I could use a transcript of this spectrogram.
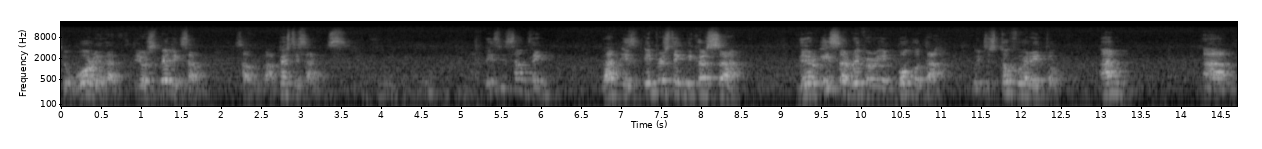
to worry that you're smelling some, some uh, pesticides. This is something that is interesting because uh, there is a river in Bogota, which is Tofuerito, and um,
